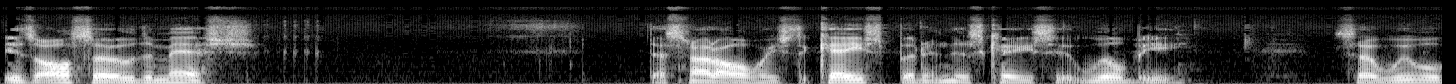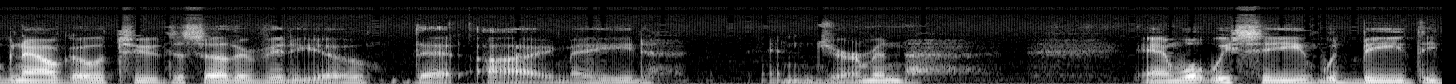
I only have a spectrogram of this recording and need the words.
is also the mesh. That's not always the case, but in this case it will be. So we will now go to this other video that I made in German. And what we see would be the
